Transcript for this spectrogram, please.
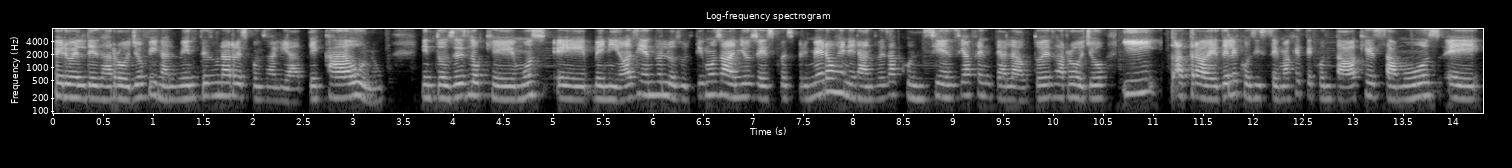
pero el desarrollo finalmente es una responsabilidad de cada uno. Entonces, lo que hemos eh, venido haciendo en los últimos años es, pues, primero generando esa conciencia frente al autodesarrollo y a través del ecosistema que te contaba que estamos... Eh,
